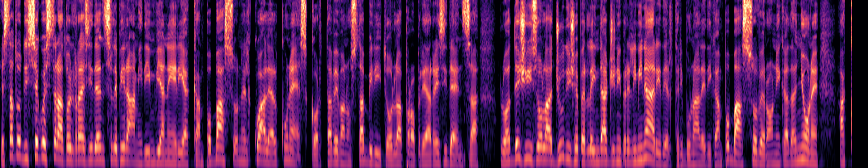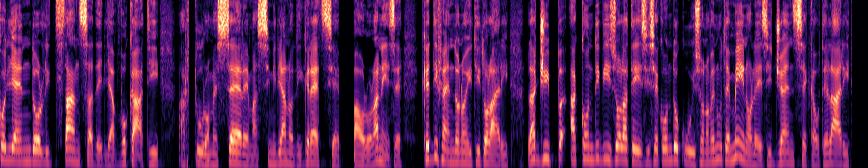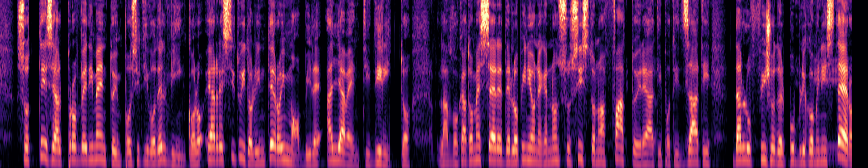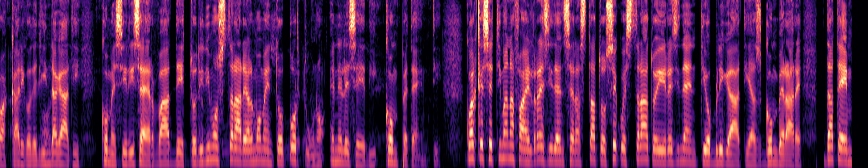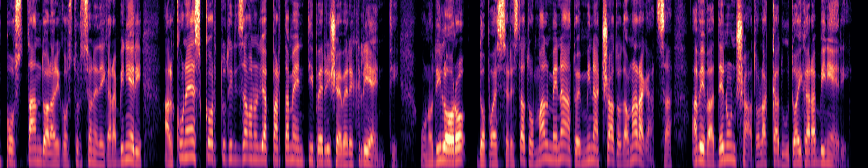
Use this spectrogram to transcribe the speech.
È stato dissequestrato il residence Le Piramidi in Via Neri a Campobasso, nel quale alcune escort avevano stabilito la propria residenza. Lo ha deciso la giudice per le indagini preliminari del Tribunale di Campobasso, Veronica Dagnone, accogliendo l'istanza degli avvocati Arturo Messere, Massimiliano Di Grezia e Paolo Lanese, che difendono i titolari. La GIP ha condiviso la tesi secondo cui sono venute meno le esigenze cautelari sottese al provvedimento impositivo del vincolo e ha restituito l'intero immobile immobile agli aventi diritto. L'avvocato Messere è dell'opinione che non sussistono affatto i reati ipotizzati dall'ufficio del pubblico ministero a carico degli indagati, come si riserva, ha detto, di dimostrare al momento opportuno e nelle sedi competenti. Qualche settimana fa il residence era stato sequestrato e i residenti obbligati a sgomberare. Da tempo, stando alla ricostruzione dei carabinieri, alcune escort utilizzavano gli appartamenti per ricevere clienti. Uno di loro, dopo essere stato malmenato e minacciato da una ragazza, aveva denunciato l'accaduto ai carabinieri.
